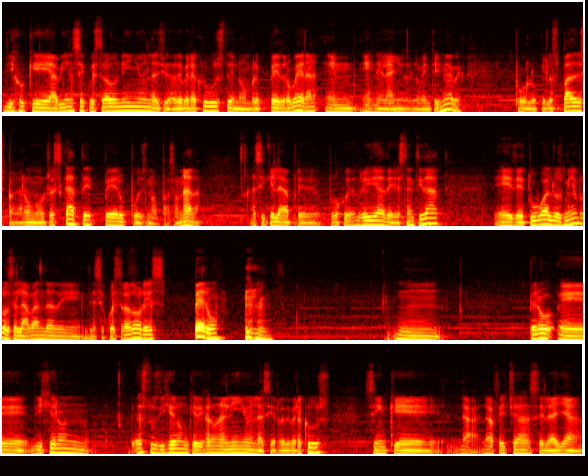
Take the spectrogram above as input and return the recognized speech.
dijo que habían secuestrado un niño en la ciudad de Veracruz de nombre Pedro Vera en, en, el año del 99, por lo que los padres pagaron un rescate, pero pues no pasó nada. Así que la Procuraduría de esta entidad eh, detuvo a los miembros de la banda de, secuestradores, pero, mm, pero eh, dijeron, estos dijeron que dejaron al niño en la sierra de Veracruz sin que la fecha se le haya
